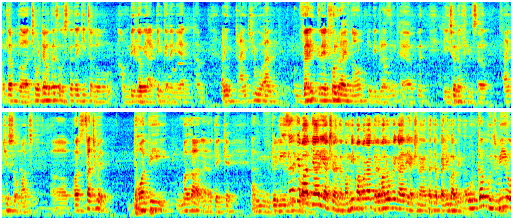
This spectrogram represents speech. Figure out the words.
मतलब uh, छोटे होते सोचते थे कि चलो हम भी कभी एक्टिंग करेंगे and I mean thank you I very grateful right now to be present here with each one of you sir. Thank you so much और सच में बहुत ही मज़ा आ रहा है देख के टीजर के बाद क्या रिएक्शन आया था? मम्मी पापा का घर वालों का क्या रिएक्शन आया था जब पहली बार देखा उनका कुछ भी हो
